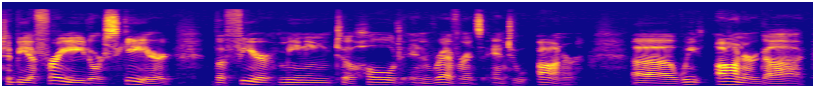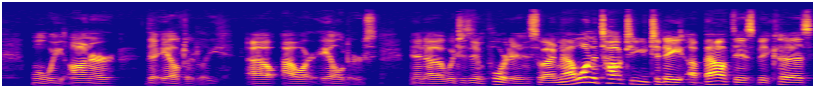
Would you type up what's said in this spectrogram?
to be afraid or scared, but fear meaning to hold in reverence and to honor. Uh, we honor God when we honor the elderly, our, our elders and uh, which is important. So I, now I want to talk to you today about this because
